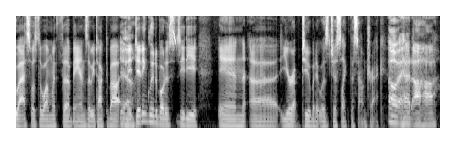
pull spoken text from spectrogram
US was the one with the bands that we talked about and they did include a bonus CD in uh, Europe too, but it was just like the soundtrack. Oh, it had aha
